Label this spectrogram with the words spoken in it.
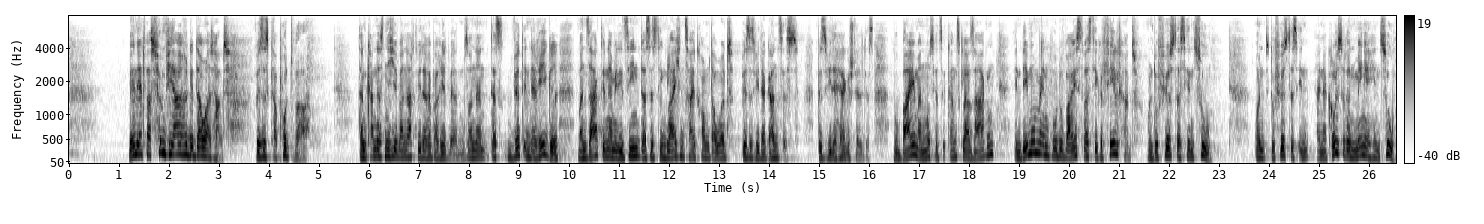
wenn etwas fünf Jahre gedauert hat, bis es kaputt war, dann kann das nicht über Nacht wieder repariert werden, sondern das wird in der Regel, man sagt in der Medizin, dass es den gleichen Zeitraum dauert, bis es wieder ganz ist, bis es wieder hergestellt ist. Wobei, man muss jetzt ganz klar sagen, in dem Moment, wo du weißt, was dir gefehlt hat und du führst das hinzu und du führst es in einer größeren Menge hinzu,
